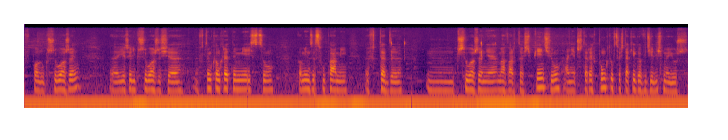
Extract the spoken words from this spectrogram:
w polu przyłożeń. Jeżeli przyłoży się w tym konkretnym miejscu pomiędzy słupami, wtedy mm, przyłożenie ma wartość 5, a nie 4 punktów. Coś takiego widzieliśmy już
